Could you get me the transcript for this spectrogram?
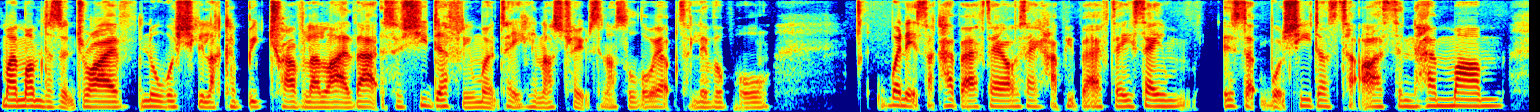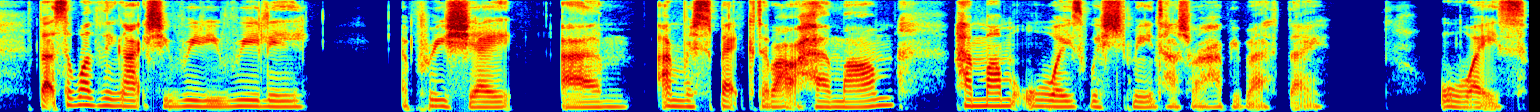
my mum doesn't drive nor was she like a big traveller like that so she definitely weren't taking us trips and us all the way up to liverpool when it's like her birthday, I will say happy birthday. Same is that what she does to us and her mum. That's the one thing I actually really, really appreciate um, and respect about her mum. Her mum always wished me and Tasha a happy birthday. Always.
